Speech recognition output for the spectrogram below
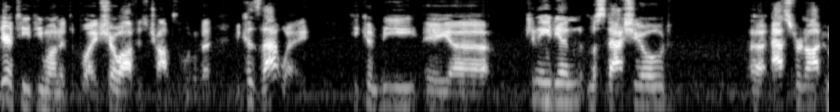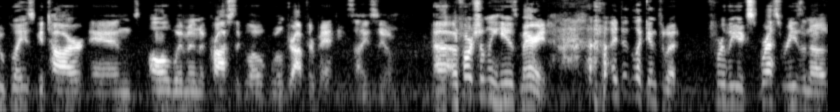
Guaranteed, he wanted to play, show off his chops a little bit, because that way he can be a uh, Canadian mustachioed uh, astronaut who plays guitar, and all women across the globe will drop their panties. I assume. Uh, unfortunately, he is married. I did look into it for the express reason of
